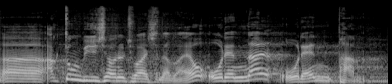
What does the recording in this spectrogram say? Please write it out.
아, 악동 뮤지션을 좋아하시나 봐요. 오랜 날, 오랜 밤.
